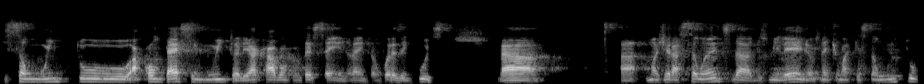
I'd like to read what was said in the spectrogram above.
que são muito. acontecem muito ali, acabam acontecendo, né? Então, por exemplo, putz, a, uma geração antes da, dos millennials, né, tinha uma questão muito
